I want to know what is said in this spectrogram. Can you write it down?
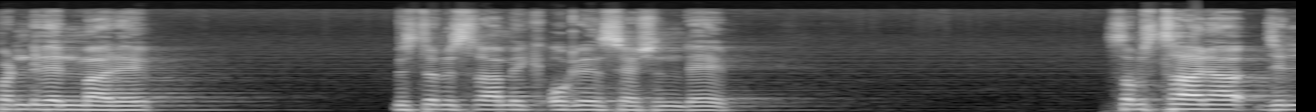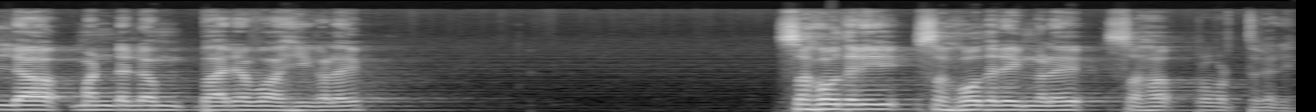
പണ്ഡിതന്മാരെ മിസ്റ്റർ ഇസ്ലാമിക് ഓർഗനൈസേഷന്റെ സംസ്ഥാന ജില്ലാ മണ്ഡലം ഭാരവാഹികളെ സഹോദരി സഹോദരങ്ങളെ സഹപ്രവർത്തകരെ.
